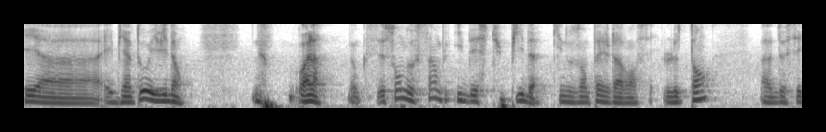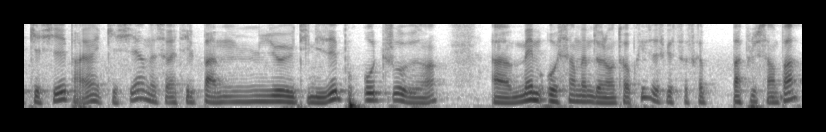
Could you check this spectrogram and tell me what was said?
et, et bientôt évident. voilà, donc ce sont nos simples idées stupides qui nous empêchent d'avancer. Le temps euh, de ces caissiers, par exemple, les caissières, ne serait-il pas mieux utilisé pour autre chose hein? Euh, Même au sein même de l'entreprise, est-ce que ce serait pas plus sympa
